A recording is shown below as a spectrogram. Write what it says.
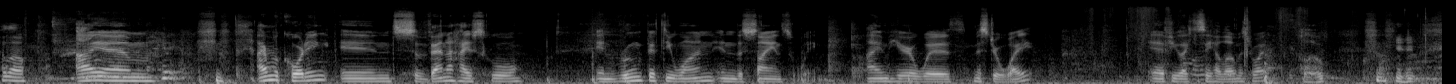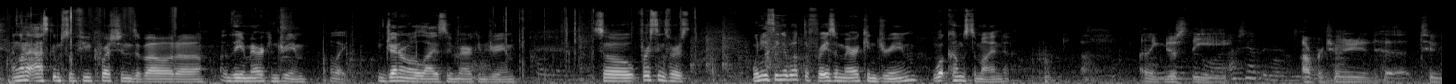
Hello. I am I'm recording in Savannah High School in room 51 in the science wing. I'm here with Mr. White. If you'd like to say hello, Mr. White. Hello. I'm going to ask him some few questions about uh, the American dream, like generalize the American dream. So, first things first, when you think about the phrase American dream, what comes to mind? I think just the opportunity to to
